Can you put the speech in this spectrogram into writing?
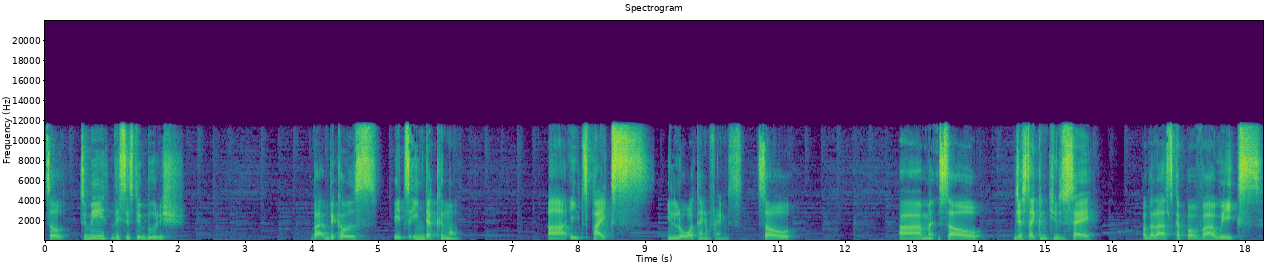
So to me, this is still bullish. But because it's in the Kumo. Uh, it spikes in lower time frames. So, um, so just I continue to say, for the last couple of uh, weeks,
